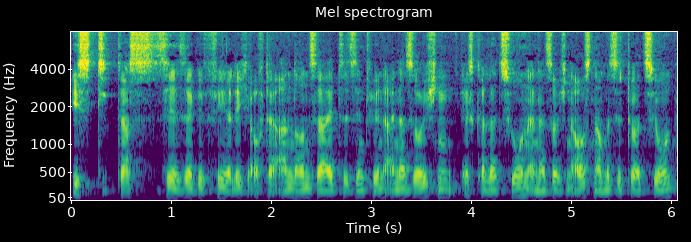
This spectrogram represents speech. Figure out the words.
ist das sehr, sehr gefährlich. Auf der anderen Seite sind wir in einer solchen Eskalation, einer solchen Ausnahmesituation,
